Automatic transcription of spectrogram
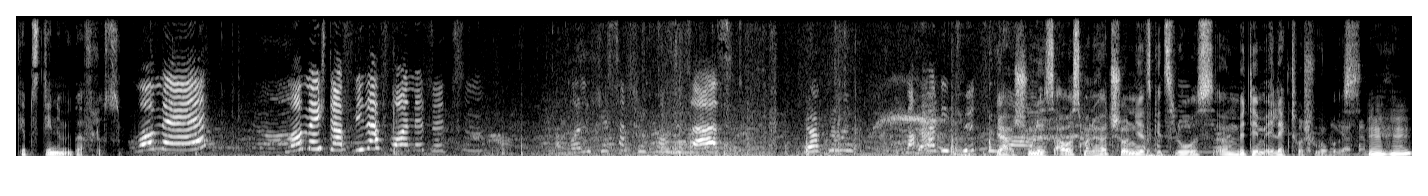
gibt es den im Überfluss. Mama! Mama, ich darf wieder vorne sitzen. Obwohl ich jetzt schon vorne saß. Ja, cool. Ja, Schule ist aus, man hört schon, jetzt geht's los äh, mit dem Elektroschulbus. Mhm.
